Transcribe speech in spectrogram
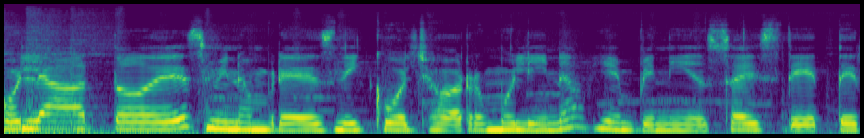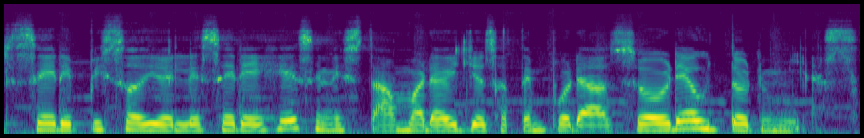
Hola a todos, mi nombre es Nicole Chavarro Molina. Bienvenidos a este tercer episodio de Les Herejes en esta maravillosa temporada sobre autonomías.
